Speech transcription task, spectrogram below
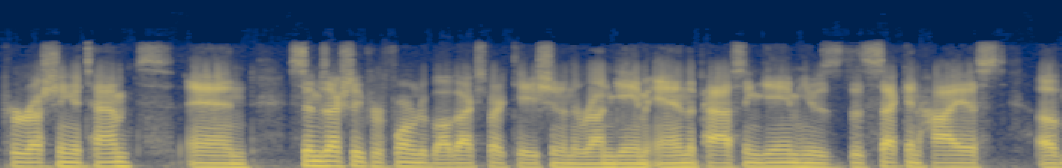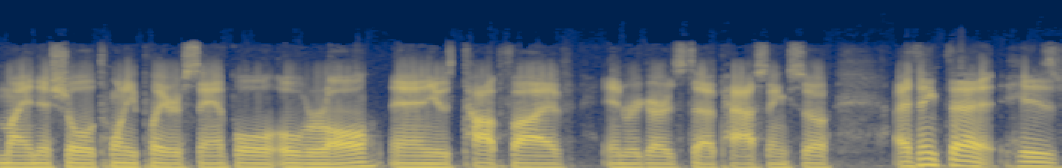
per rushing attempt, and Sims actually performed above expectation in the run game and the passing game. He was the second highest of my initial 20 player sample overall, and he was top five in regards to passing. So I think that his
